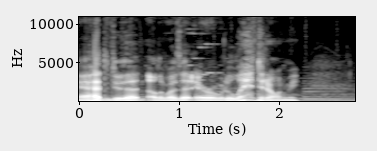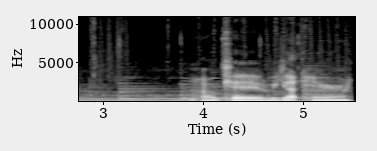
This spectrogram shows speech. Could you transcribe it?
Yeah, I had to do that, otherwise that arrow would have landed on me. Okay, what do we got here?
